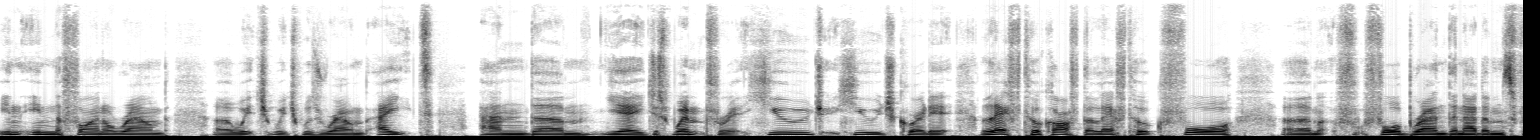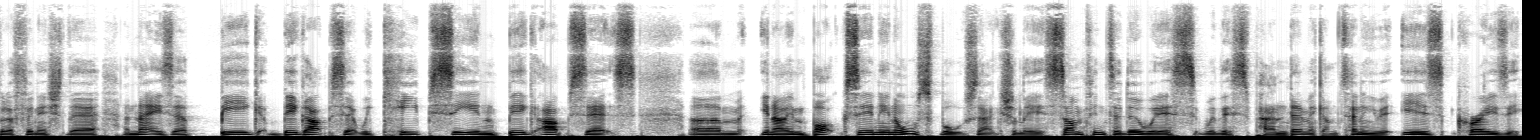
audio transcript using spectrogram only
in, in the final round, uh, which which was round eight. And um, yeah, he just went for it. Huge, huge credit. Left hook after left hook for um, for Brandon Adams for the finish there, and that is a big, big upset. We keep seeing big upsets, um, you know, in boxing, in all sports. Actually, it's something to do with this with this pandemic. I'm telling you, it is crazy.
